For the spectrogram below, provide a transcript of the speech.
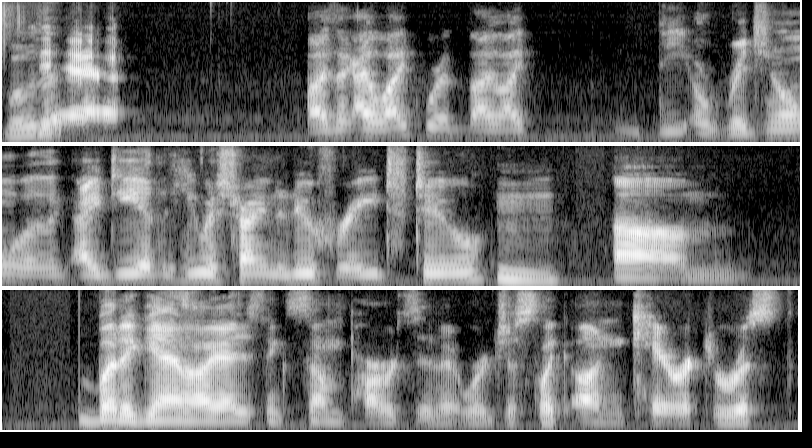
What was Yeah. it? I was like, I like where I like the original like, idea that he was trying to do for H2. Hmm. Um, but again, like, I just think some parts of it were just like uncharacteristic,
